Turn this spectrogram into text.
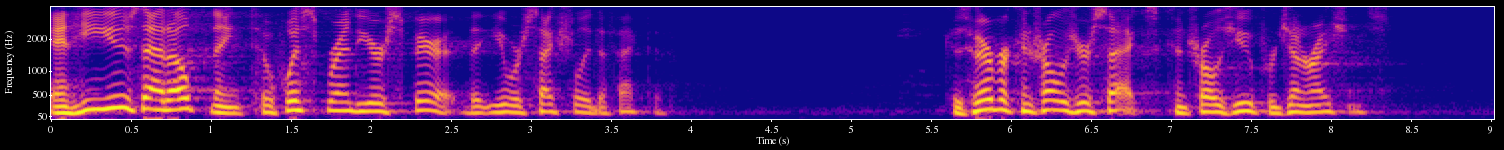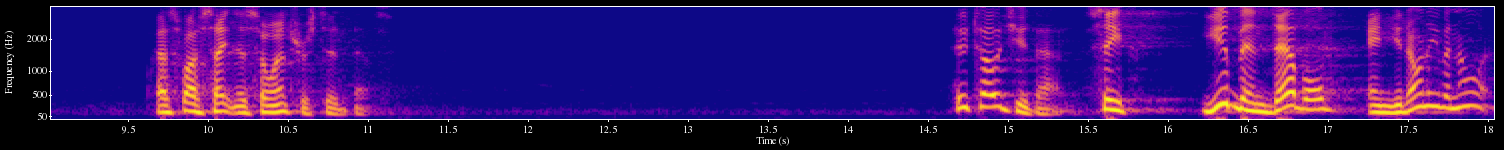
And he used that opening to whisper into your spirit that you were sexually defective. Because whoever controls your sex controls you for generations. That's why Satan is so interested in this. Who told you that? See, you've been deviled and you don't even know it.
